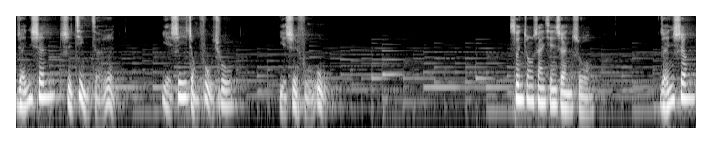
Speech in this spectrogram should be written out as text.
人生是尽责任，也是一种付出，也是服务。孙中山先生说：“人生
